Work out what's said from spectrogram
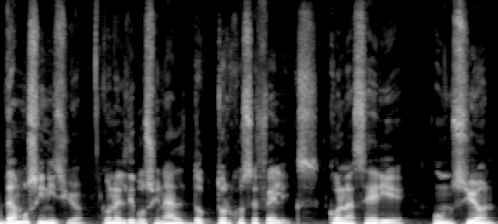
Damos inicio con el devocional Dr. José Félix con la serie Unción.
